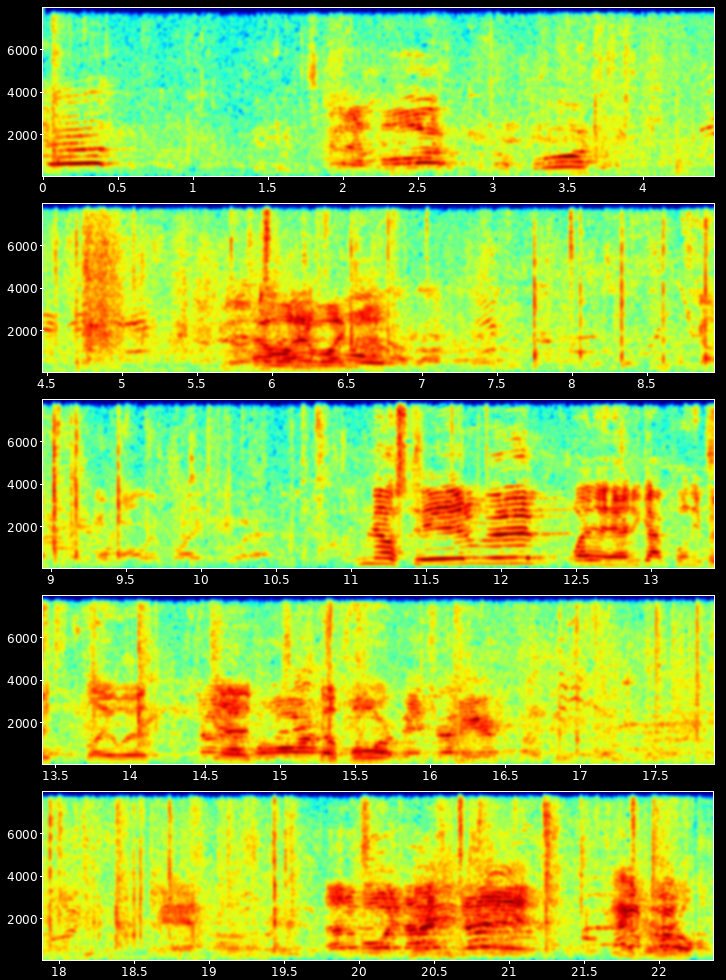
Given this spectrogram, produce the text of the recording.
Do. Go down four. Oh, boy, oh, boy. No, stay with. Way ahead. You got plenty of pitches to play with. Go Good. four. Let's go Four pitch right here. Attaboy, nice pitch. Girl.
